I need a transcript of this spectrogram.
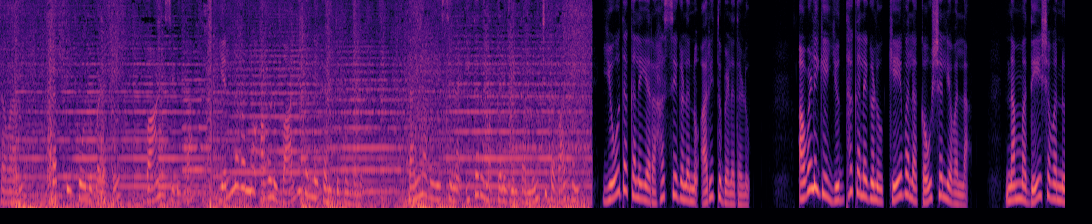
ಸವಾರಿ ಕತ್ತಿಕೋಲು ಬಳಕೆ, ಬಾಣ ಸಿಡಿತ, ಎಲ್ಲವನ್ನೂ ಅವಳು ಬಾಲ್ಯದಲ್ಲೇ ಕಲಿತುಕೊಂಡಳು. ತನ್ನ ವಯಸ್ಸಿನ ಇತರ ಮಕ್ಕಳಿಗಿಂತ ಮುಂಚಿತವಾಗಿ ಯೋಧಕಲೆಯ ರಹಸ್ಯಗಳನ್ನು ಅರಿತು ಬೆಳೆದಳು. ಅವಳಿಗೆ ಯುದ್ಧಕಲೆಗಳು ಕೇವಲ ಕೌಶಲ್ಯವಲ್ಲ, ನಮ್ಮ ದೇಶವನ್ನು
